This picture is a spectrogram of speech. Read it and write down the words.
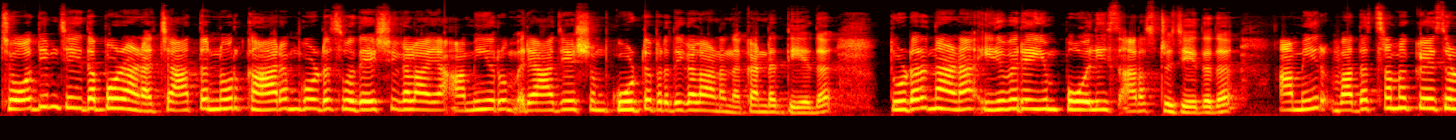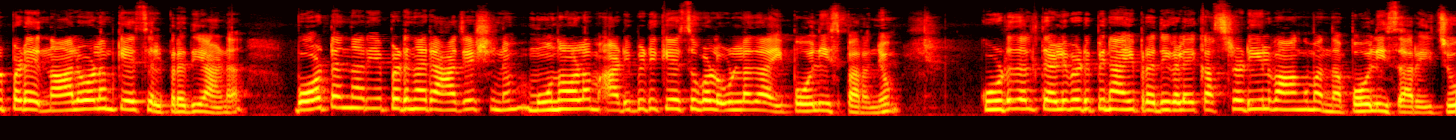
ചോദ്യം ചെയ്തപ്പോഴാണ് ചാത്തന്നൂർ കാരംകോട് സ്വദേശികളായ അമീറും രാജേഷും കൂട്ടുപ്രതികളാണെന്ന് കണ്ടെത്തിയത്. തുടർന്നാണ് ഇരുവരെയും പോലീസ് അറസ്റ്റ് ചെയ്തത്. അമീർ വധശ്രമക്കേസ് ഉൾപ്പെടെ നാലോളം കേസിൽ പ്രതിയാണ്. ബോട്ട് എന്നറിയപ്പെടുന്ന രാജേഷിനും മൂന്നോളം അടിപിടി കേസുകൾ ഉള്ളതായി പോലീസ് പറഞ്ഞു. കൂടുതൽ തെളിവെടുപ്പിനായി പ്രതികളെ കസ്റ്റഡിയിൽ വാങ്ങുമെന്ന് പോലീസ് അറിയിച്ചു.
